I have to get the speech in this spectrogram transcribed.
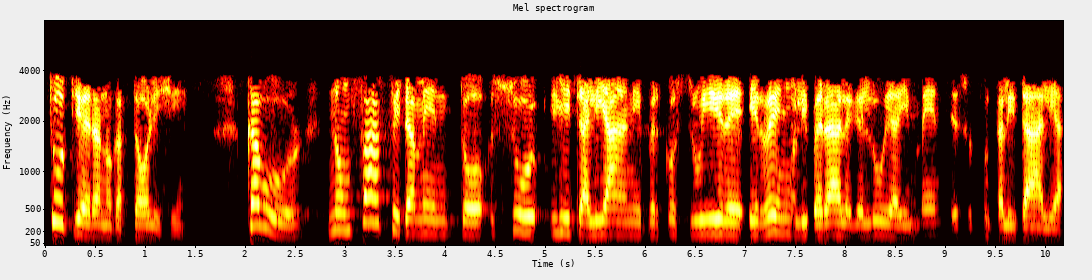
tutti erano cattolici, Cavour non fa affidamento sugli italiani per costruire il regno liberale che lui ha in mente su tutta l'Italia,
